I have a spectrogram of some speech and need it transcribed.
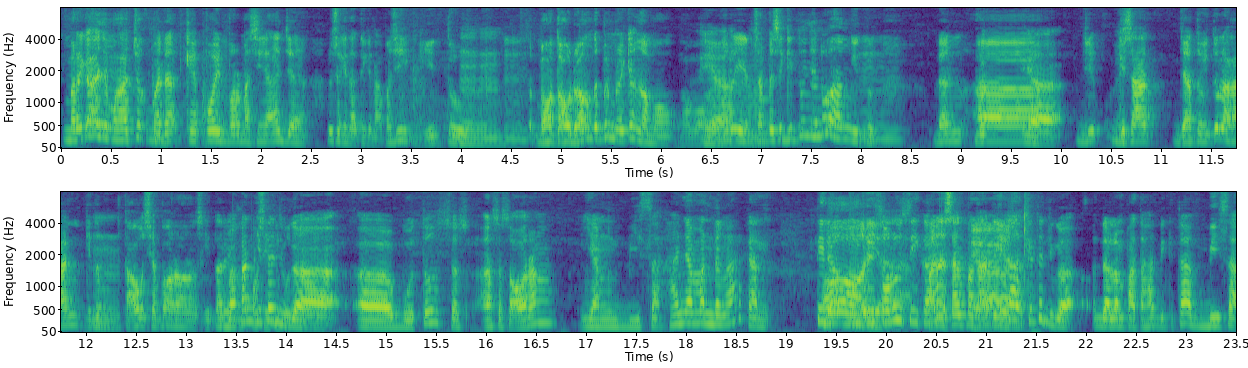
mereka hanya mengacu kepada kepo informasinya aja. Lu sakit hati kenapa sih? Gitu. Hmm. Mau tahu doang tapi mereka nggak mau nggak mau Iya. dengerin sampai segitunya doang gitu. Hmm. Dan eh, iya. di, di saat jatuh itulah kan kita tahu siapa orang-orang sekitar yang Bahkan kita positif juga eh, butuh ses- eh, seseorang yang bisa hanya mendengarkan, tidak Oh, memberi iya. solusi karena Pada saat patah Iya. hati ya. kita kita juga dalam patah hati kita bisa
